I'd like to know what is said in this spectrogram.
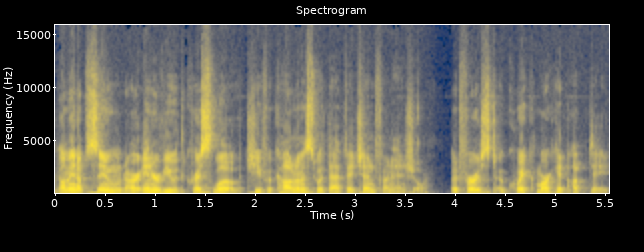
Coming up soon, our interview with Chris Low, Chief Economist with FHN Financial. But first, a quick market update.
